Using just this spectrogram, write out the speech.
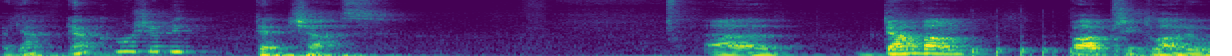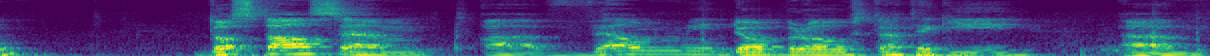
A jak, jak může být ten čas? Uh, dám vám pár příkladů. Dostal jsem uh, velmi dobrou strategii, um,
